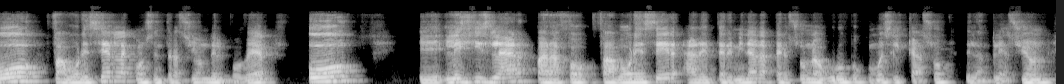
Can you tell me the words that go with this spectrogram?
o favorecer la concentración del poder o eh, legislar para favorecer a determinada persona o grupo, como es el caso de la ampliación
